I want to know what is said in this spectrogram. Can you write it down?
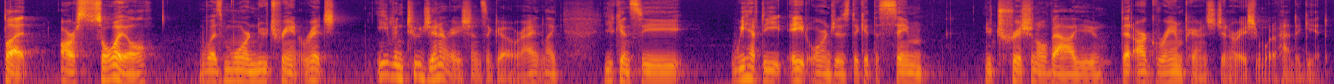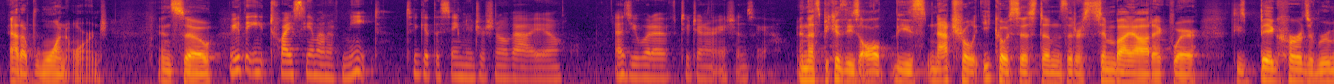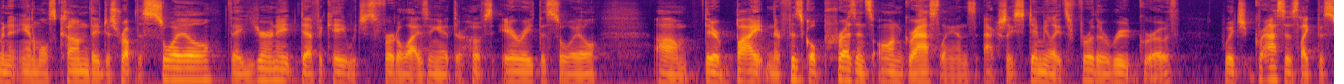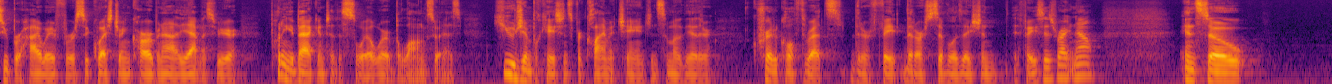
But our soil was more nutrient rich even two generations ago, right? Like you can see we have to eat eight oranges to get the same nutritional value that our grandparents' generation would have had to get out of one orange. And so We have to eat twice the amount of meat to get the same nutritional value as you would have two generations ago. And that's because these all these natural ecosystems that are symbiotic where these big herds of ruminant animals come they disrupt the soil they urinate defecate which is fertilizing it their hoofs aerate the soil um, their bite and their physical presence on grasslands actually stimulates further root growth which grass is like the superhighway for sequestering carbon out of the atmosphere putting it back into the soil where it belongs. So it has huge implications for climate change and some of the other critical threats that, are fa- that our civilization faces right now. And so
